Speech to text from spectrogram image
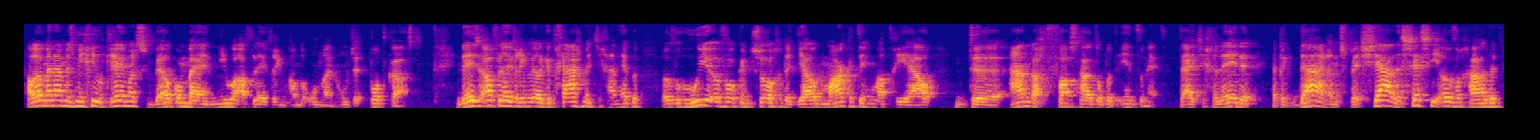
Hallo, mijn naam is Michiel Kremers. Welkom bij een nieuwe aflevering van de Online Omzet Podcast. Deze aflevering wil ik het graag met je gaan hebben over hoe je ervoor kunt zorgen dat jouw marketingmateriaal de aandacht vasthoudt op het internet. Een tijdje geleden heb ik daar een speciale sessie over gehouden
